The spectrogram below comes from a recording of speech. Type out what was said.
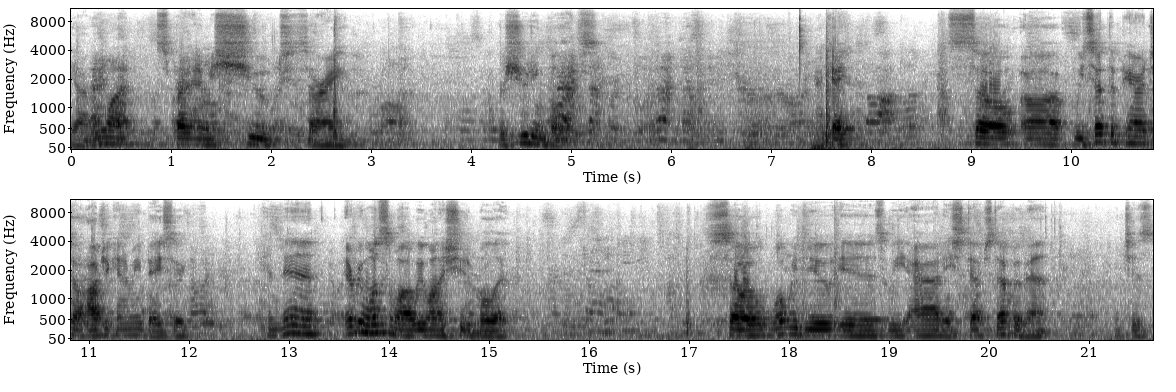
Yeah, we want sprite enemy shoot. Sorry. We're shooting bullets. Okay. So uh, we set the parent to object enemy basic. And then every once in a while we want to shoot a bullet. So what we do is we add a step-step event, which is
